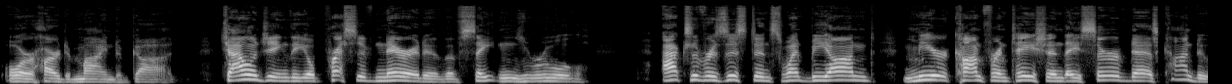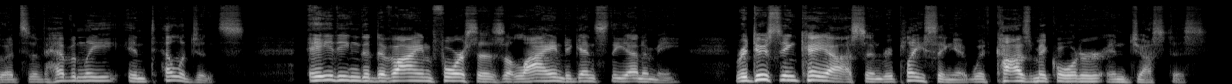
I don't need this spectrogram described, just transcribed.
or heart and mind of God challenging the oppressive narrative of Satan's rule. Acts of resistance went beyond mere confrontation, they served as conduits of heavenly intelligence, aiding the divine forces aligned against the enemy, reducing chaos and replacing it with cosmic order and justice.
